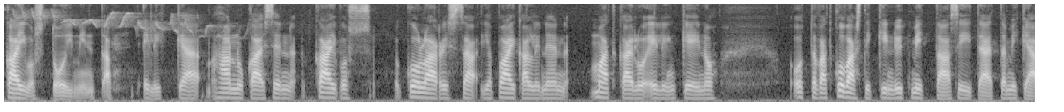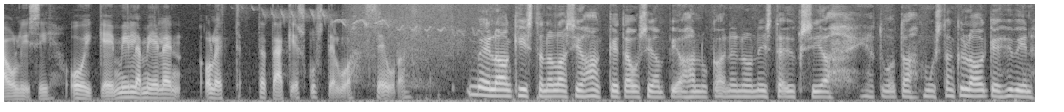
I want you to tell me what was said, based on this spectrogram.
kaivostoiminta. Eli Hannukaisen kaivos Kolarissa ja paikallinen matkailuelinkeino ottavat kovastikin nyt mittaa siitä, että mikä olisi oikein. Millä mielen olet tätä keskustelua seurannut? Meillä on kiistanalaisia hankkeita useampia. Hannukainen on niistä yksi ja, ja tuota, muistan kyllä oikein hyvin,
